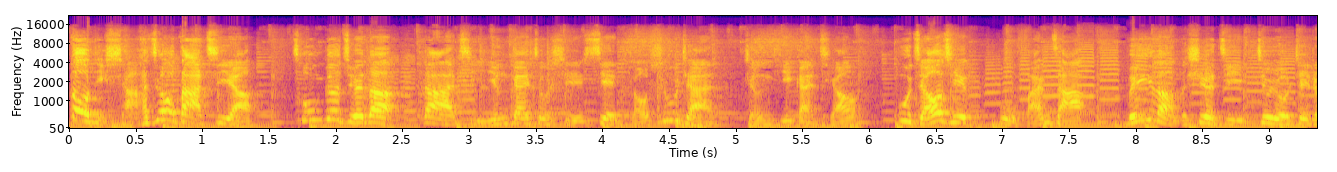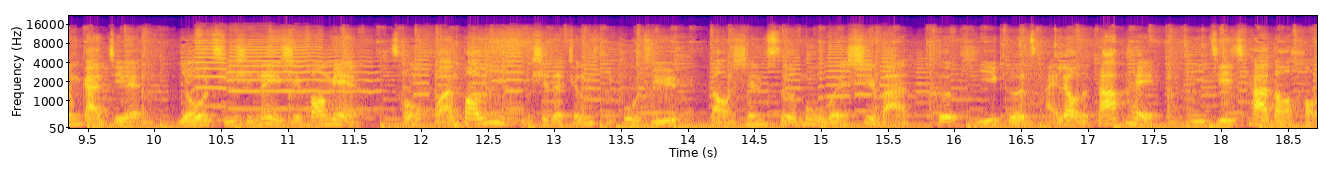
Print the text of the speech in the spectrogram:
到底啥叫大气啊？聪哥觉得大气应该就是线条舒展，整体感强，不矫情，不繁杂。威朗的设计就有这种感觉，尤其是内饰方面，从环抱一体式的整体布局，到深色木纹饰板和皮革材料的搭配，以及恰到好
